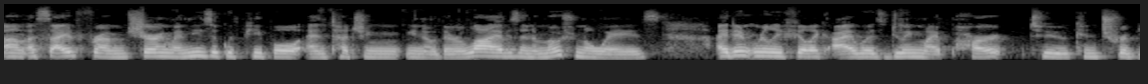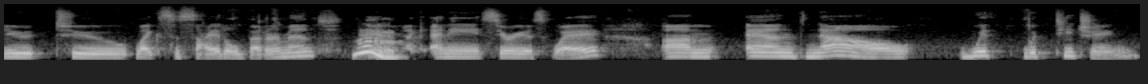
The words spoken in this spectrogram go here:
um, aside from sharing my music with people and touching, you know, their lives in emotional ways, I didn't really feel like I was doing my part to contribute to like societal betterment mm. in like any serious way. Um, and now with with teaching,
